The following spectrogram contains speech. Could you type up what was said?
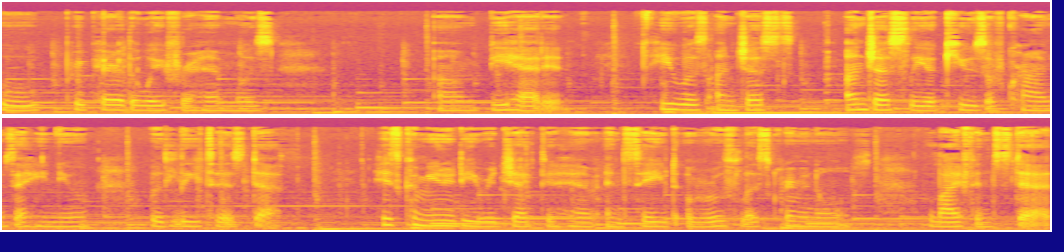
who prepared the way for him, was um, beheaded. He was unjust, unjustly accused of crimes that he knew would lead to his death. His community rejected him and saved a ruthless criminal's life instead.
